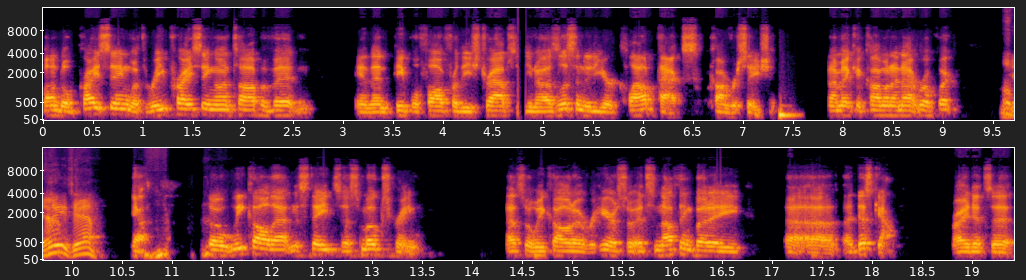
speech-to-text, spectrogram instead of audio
bundle pricing with repricing on top of it, and and then people fall for these traps. You know, I was listening to your Cloud Paks conversation. Can I make a comment on that real quick? Oh, yeah. please, yeah. Yeah. So we call that in the states a smoke screen. That's what we call it over here. So it's nothing but a uh, a discount, right? It's a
